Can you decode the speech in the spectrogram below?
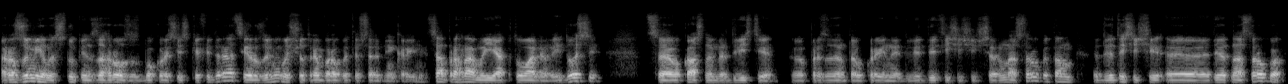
розуміли ступінь загрози з боку Російської Федерації, розуміли, що треба робити всередині країни. Ця програма є актуальною і досі. Це указ номер 200 е, президента України 2014 року. Там 2019 року.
